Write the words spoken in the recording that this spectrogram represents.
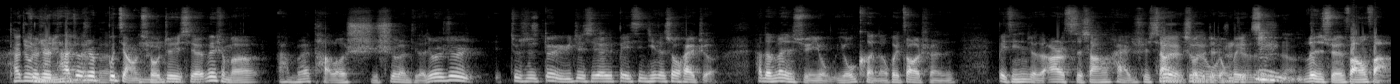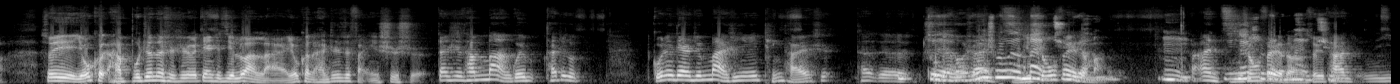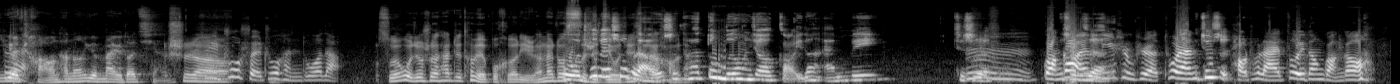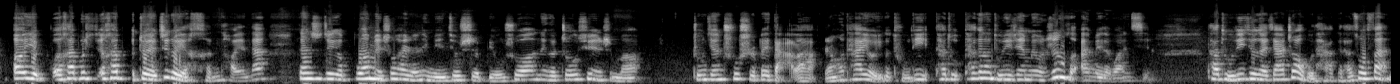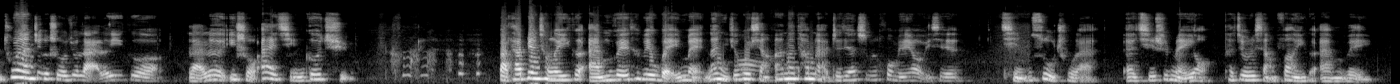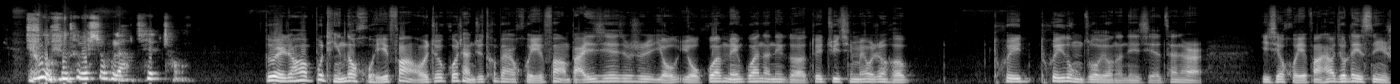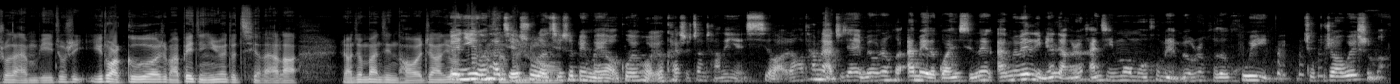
他就是他就是不讲求这些，为什么啊？我们来讨论时事问题的，就是就是就是对于这些被性侵的受害者，他的问询有有可能会造成被性侵者的二次伤害，就是像你说的这种问问询方法，所以有可能还不真的是这个电视剧乱来，有可能还真是反映事实。但是它慢归它这个国内电视剧慢，是因为平台是它的出片方是按集收费的嘛。嗯，它按集收费的，所以它越长，它能越卖越多钱。是啊，所以注水注很多的。所以我就说他这特别不合理。原来都我特别受不了的是他动不动就要搞一段 MV，就是、嗯，广告是不是 MV 是不是突然就是跑出来做一段广告？哦，也呃还不是还对这个也很讨厌，但但是这个不完美受害人里面就是，比如说那个周迅什么中间出事被打了，然后他有一个徒弟，他徒他跟他徒弟之间没有任何暧昧的关系，他徒弟就在家照顾他，给他做饭，突然这个时候就来了一个来了一首爱情歌曲，把它变成了一个 MV，特别唯美，那你就会想啊，那他们俩之间是不是后面要有一些情愫出来？哎，其实没有，他就是想放一个 MV，就我就特别受不了这种。对，然后不停的回放，我觉得国产剧特别爱回放，把一些就是有有关没关的那个对剧情没有任何推推动作用的那些在那儿一些回放，还有就类似你说的 MV，就是一段歌是吧？背景音乐就起来了，然后就慢镜头，这样就对，你以为它结束了，其实并没有，过一会儿又开始正常的演戏了。然后他们俩之间也没有任何暧昧的关系，那个 MV 里面两个人含情脉脉，后面也没有任何的呼应，就不知道为什么。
